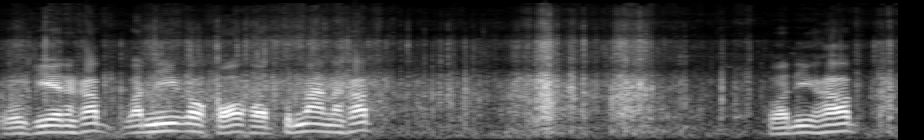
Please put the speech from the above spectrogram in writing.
โอเคนะครับ วันนี้ก็ขอขอบคุณมากนะครับ สวัสดีครับ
